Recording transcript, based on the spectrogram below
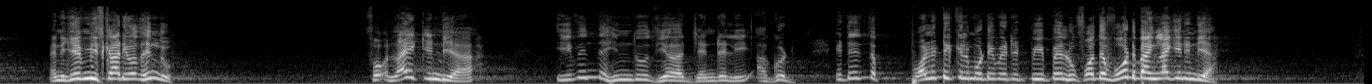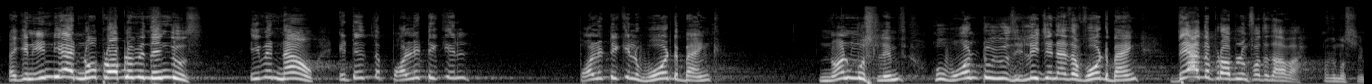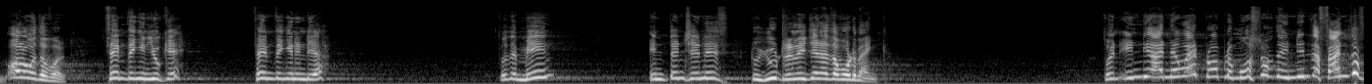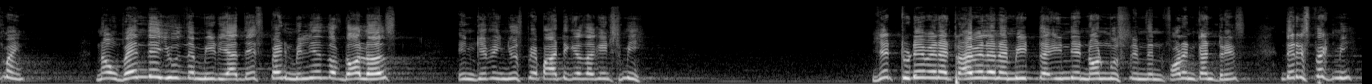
And he gave me his card. He was a Hindu. So, like India, even the Hindus here generally are good. It is the political motivated people who, for the vote bank, like in India. Like in India, no problem with the Hindus. Even now, it is the political, political vote bank, non-Muslims who want to use religion as a vote bank. They are the problem for the dawah of the Muslims all over the world. Same thing in UK, same thing in India. So the main intention is to use religion as a vote bank. So in India, I never had problem. Most of the Indians are fans of mine. Now, when they use the media, they spend millions of dollars in giving newspaper articles against me. Yet today, when I travel and I meet the Indian non-Muslims in foreign countries, they respect me.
